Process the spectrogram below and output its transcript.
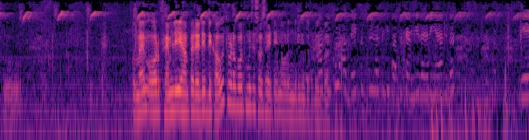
तो तो मैम और फैमिली यहाँ पे रेडी दिखाओगे थोड़ा बहुत मुझे सोसाइटी में और अंदर की तरफ़ हाँ एक बार आप देख सकते हैं जैसे कि काफ़ी फैमिली रह रही है इधर ये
